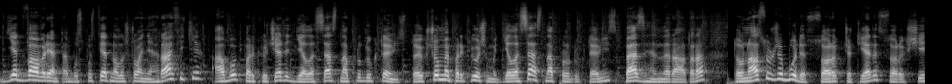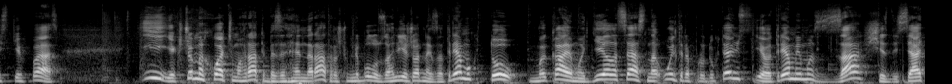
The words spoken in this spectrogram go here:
Є два варіанти: або спустити налаштування графіки, або переключити DLSS на продуктивність. То якщо ми переключимо DLSS на продуктивність без генератора, то у нас вже буде 44-46 FPS. І якщо ми хочемо грати без генератора, щоб не було взагалі жодних затримок, то вмикаємо DLSS на ультрапродуктивність і отримуємо за 60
